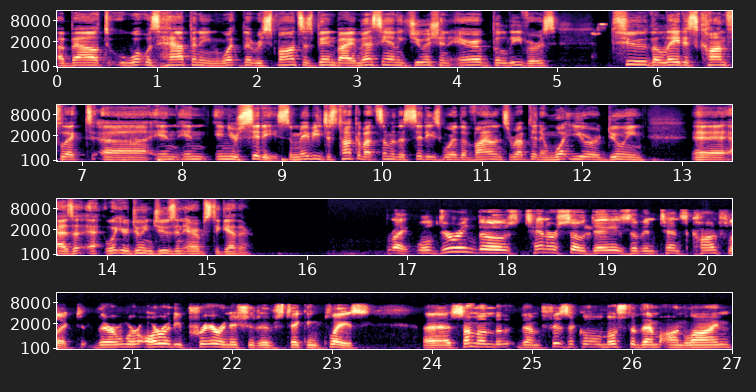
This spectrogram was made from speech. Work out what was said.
about what was happening, what the response has been by Messianic Jewish and Arab believers to the latest conflict uh, in, in, in your city. So maybe just talk about some of the cities where the violence erupted and what you are doing uh, as a, what you're doing, Jews and Arabs together. Right. Well, during those 10 or so days of intense conflict, there were already prayer initiatives taking place, uh, some of them physical, most of them online,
